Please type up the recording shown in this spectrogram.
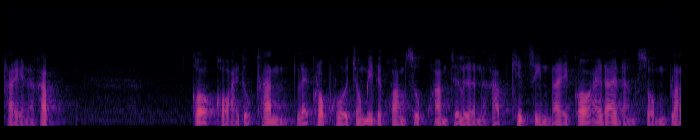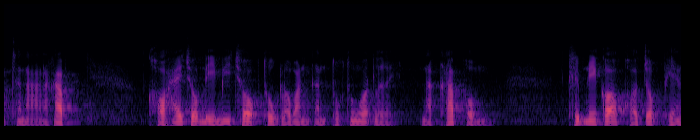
ครๆนะครับ ก็ขอให้ทุกท่าน และครอบครัวจงมีแต่ความสุขความเจริญนะครับ คิดสิ่งใดก็ให้ได้ดังสมปรารถนานะครับ ขอให้โชคดีมีโชคถูกรางวัลกันทุกทุกงวดเลยนะครับ ผม คลิปนี้ก็ขอจบเพียง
